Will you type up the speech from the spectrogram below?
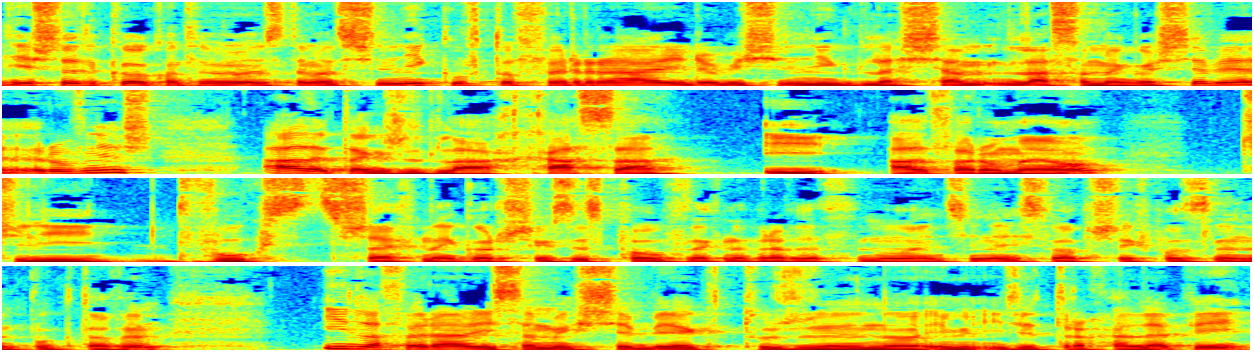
I jeszcze tylko kontynuując temat silników, to Ferrari robi silnik dla, dla samego siebie również, ale także dla Hasa i Alfa Romeo, czyli dwóch z trzech najgorszych zespołów tak naprawdę w tym momencie, najsłabszych pod względem punktowym. I dla Ferrari samych siebie, którzy no, im idzie trochę lepiej,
